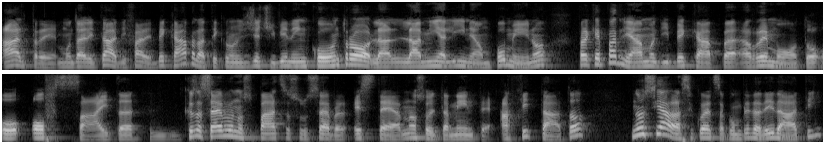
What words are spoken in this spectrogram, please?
altre modalità di fare il backup, la tecnologia ci viene incontro, la, la mia linea un po' meno, perché parliamo di backup remoto o off-site. Cosa serve uno spazio sul server esterno, solitamente affittato, non si ha la sicurezza completa dei dati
